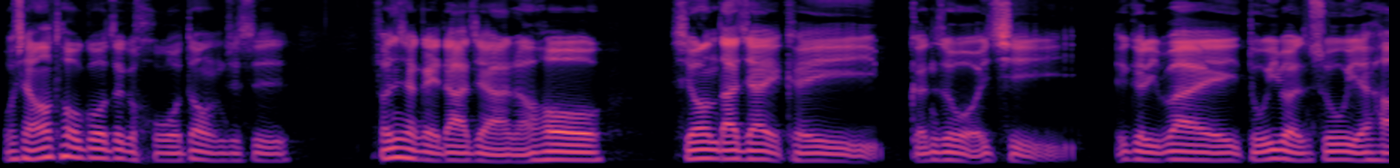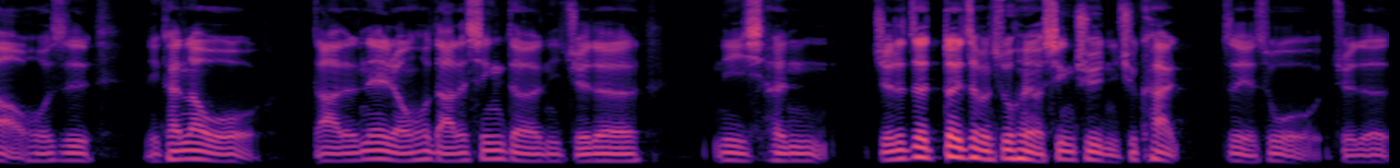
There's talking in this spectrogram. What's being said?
我想要透过这个活动，就是分享给大家，然后希望大家也可以跟着我一起。一个礼拜读一本书也好，或是你看到我打的内容或打的心得，你觉得你很觉得这对这本书很有兴趣，你去看，这也是我觉得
